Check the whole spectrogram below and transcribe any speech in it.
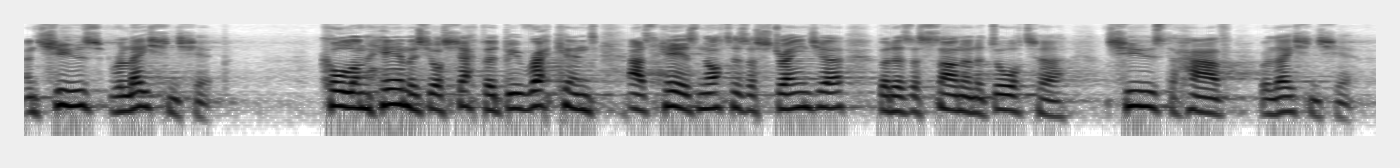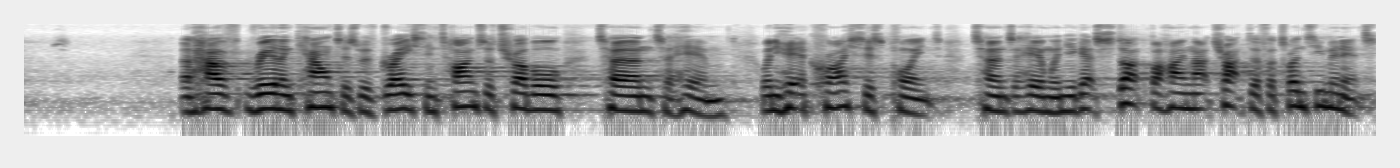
and choose relationship. Call on him as your shepherd. Be reckoned as his, not as a stranger, but as a son and a daughter. Choose to have relationship and have real encounters with grace. In times of trouble, turn to him. When you hit a crisis point, turn to him. When you get stuck behind that tractor for 20 minutes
